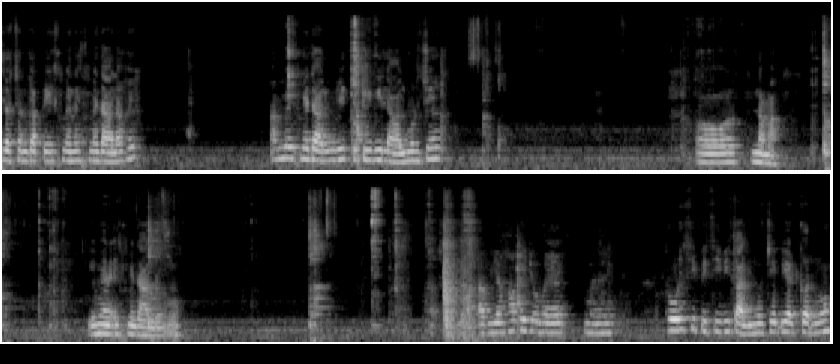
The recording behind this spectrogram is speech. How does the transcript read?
लहसुन का पेस्ट मैंने इसमें डाला है। अब मैं इसमें डालूँगी कुटी हुई लाल मिर्चें और नमक। ये मैंने इसमें डाल हूँ। अब यहाँ पे जो है, मैंने थोड़ी सी पिसी हुई काली मिर्चें भी ऐड कर हूँ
